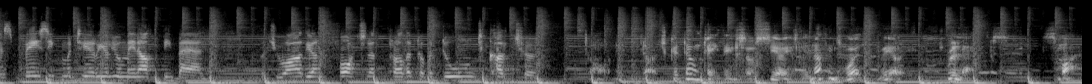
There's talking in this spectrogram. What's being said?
As basic material, you may not be bad, but you are the unfortunate product of a doomed culture. Tony, Dutchka, don't take things so seriously. Nothing's worth it, really. Relax. Smile.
